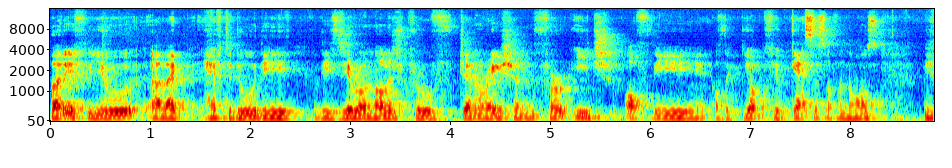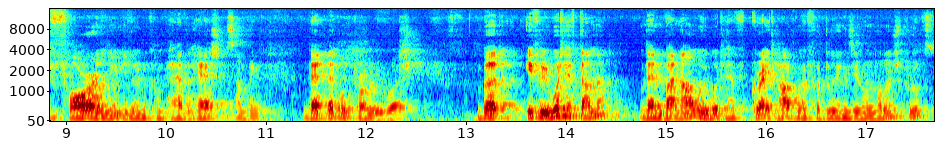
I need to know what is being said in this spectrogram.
But if you uh, like have to do the the zero knowledge proof generation for each of the of the of your guesses of a nonce before you even compare the hash or something, that that would probably work. But if we would have done that, then by now we would have great hardware for doing zero knowledge proofs.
